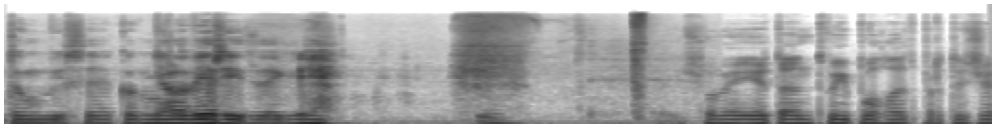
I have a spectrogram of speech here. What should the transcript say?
tomu by se jako mělo věřit, takže. Šlo mi je ten tvůj pohled, protože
